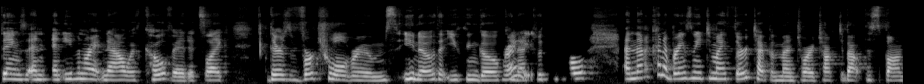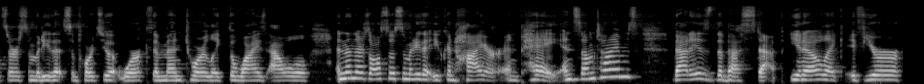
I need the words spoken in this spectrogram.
things. And and even right now with COVID, it's like there's virtual rooms, you know, that you can go connect right. with people. And that kind of brings me to my third type of mentor. I talked about the sponsor, somebody that supports you at work, the mentor, like the wise owl. And then there's also somebody that you can hire and pay. And sometimes that is the best step, you know, like if you're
